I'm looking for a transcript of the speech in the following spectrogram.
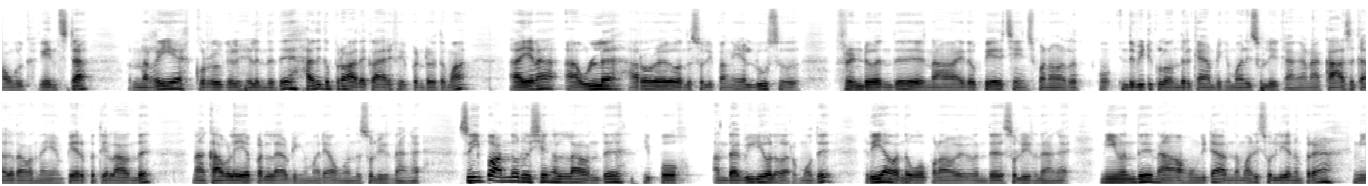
அவங்களுக்கு அகேன்ஸ்டாக நிறைய குரல்கள் எழுந்தது. அதுக்கப்புறம் அதை கிளாரிஃபை பண்ணுறதுமா ஏன்னா உள்ள அரோராவே வந்து சொல்லிப்பாங்க என் லூஸு ஃப்ரெண்டு வந்து நான் ஏதோ பேர் சேஞ்ச் பண்ண வர இந்த வீட்டுக்குள்ளே வந்திருக்கேன் அப்படிங்கிற மாதிரி சொல்லியிருக்காங்க. நான் காசுக்காக தான் வந்தேன். என் பேரை பற்றியெல்லாம் வந்து நான் கவலையே படல அப்படிங்கிற மாதிரி அவங்க வந்து சொல்லியிருந்தாங்க. ஸோ இப்போ அந்த ஒரு விஷயங்கள்லாம் வந்து இப்போது அந்த வீடியோவில் வரும்போது ரியா வந்து ஓப்பனாகவே வந்து சொல்லியிருந்தாங்க. நீ வந்து நான் உங்ககிட்ட அந்த மாதிரி சொல்லி அனுப்புகிறேன் நீ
